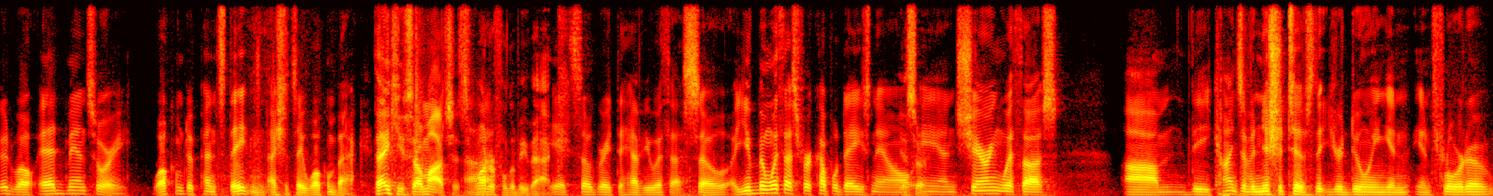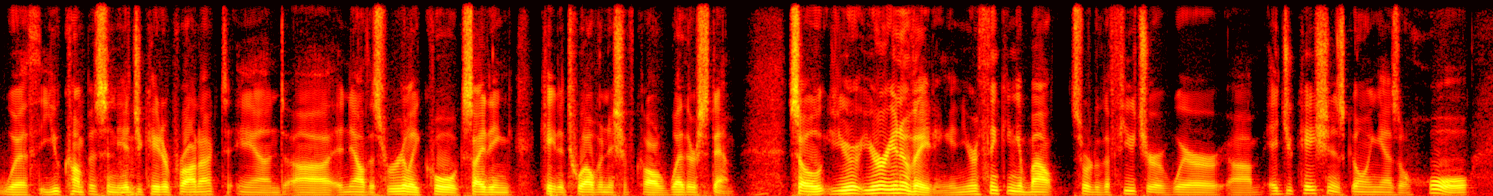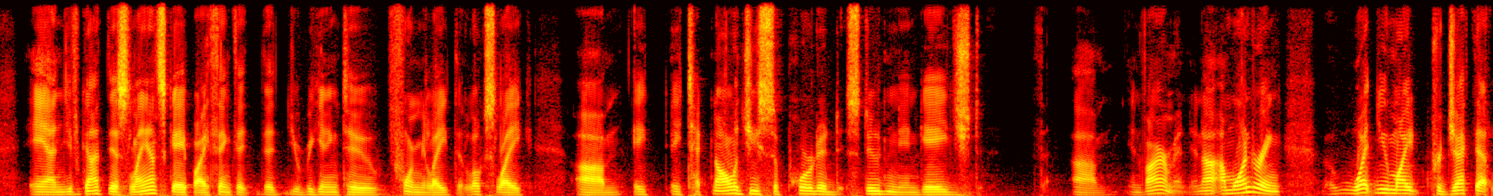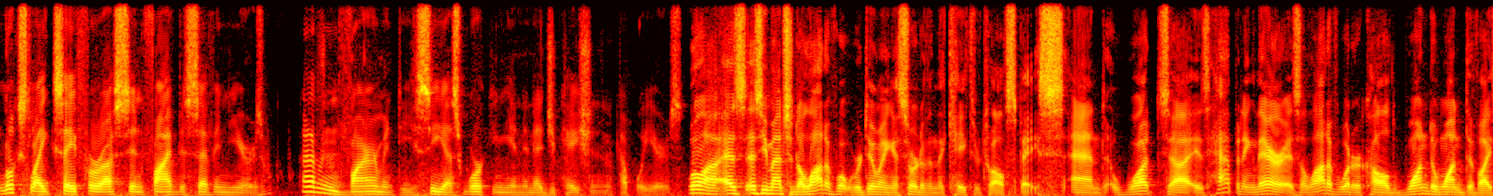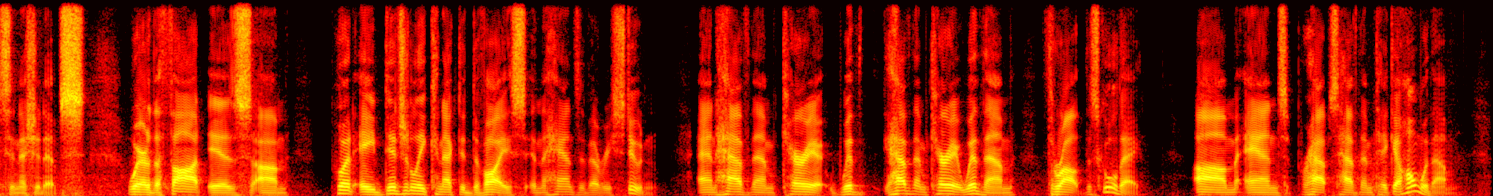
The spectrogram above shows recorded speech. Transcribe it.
Good. Well, Ed Mansouri, welcome to Penn State, and I should say welcome back. Thank you so much. It's wonderful to be back. It's so great to have you with us. So uh, you've been with us for a couple days now, Yes, and sharing with us um, the kinds of initiatives that you're doing in, in Florida with UCompass and the Educator product, and, uh, and now this really cool, exciting K to 12 initiative called Weather STEM. So you're, you're innovating and you're thinking about sort of the future of where um, education is going as a whole. And you've got this landscape, I think, that, that you're beginning to formulate that looks like um, a, a technology supported, student engaged um, environment. And I, I'm wondering what you might project that looks like, say, for us in five to seven years. Kind of an environment do you see us working in in education in a couple of years? Well, uh, as, as you mentioned, a lot of what we're doing is sort of in the K through 12 space. And what uh, is happening there is a lot of what are called one-to-one device initiatives, where the thought is um, put a digitally connected device in the hands of every student and have them carry it with have them carry it with them throughout the school day, um, and perhaps have them take it home with them.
